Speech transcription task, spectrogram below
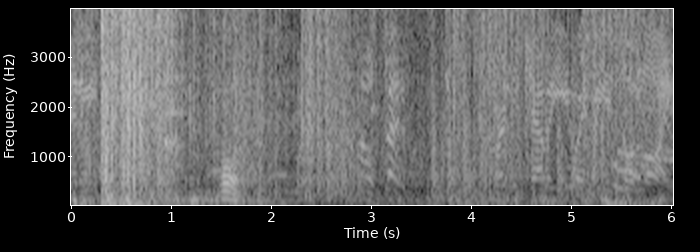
Enemy โอ้ friendly counter UAV is online.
